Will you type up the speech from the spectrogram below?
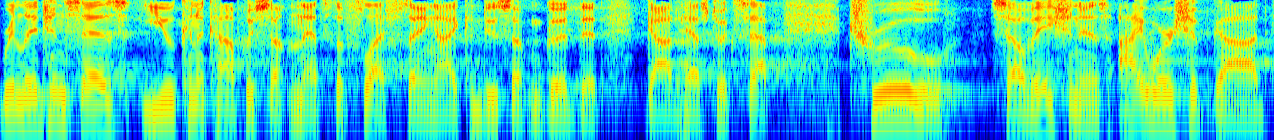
Religion says you can accomplish something. That's the flesh saying I can do something good that God has to accept. True salvation is I worship God,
